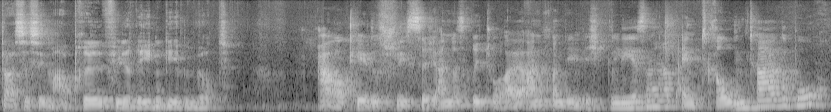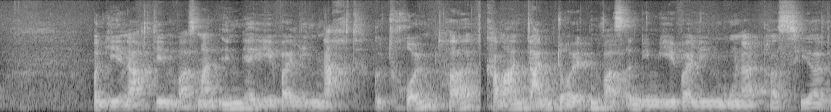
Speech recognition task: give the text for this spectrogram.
dass es im April viel Regen geben wird. Ah, okay, das schließt sich an das Ritual an, von dem ich gelesen habe. Ein Traumtagebuch. Und je nachdem, was man in der jeweiligen Nacht geträumt hat, kann man dann deuten, was in dem jeweiligen Monat passiert.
